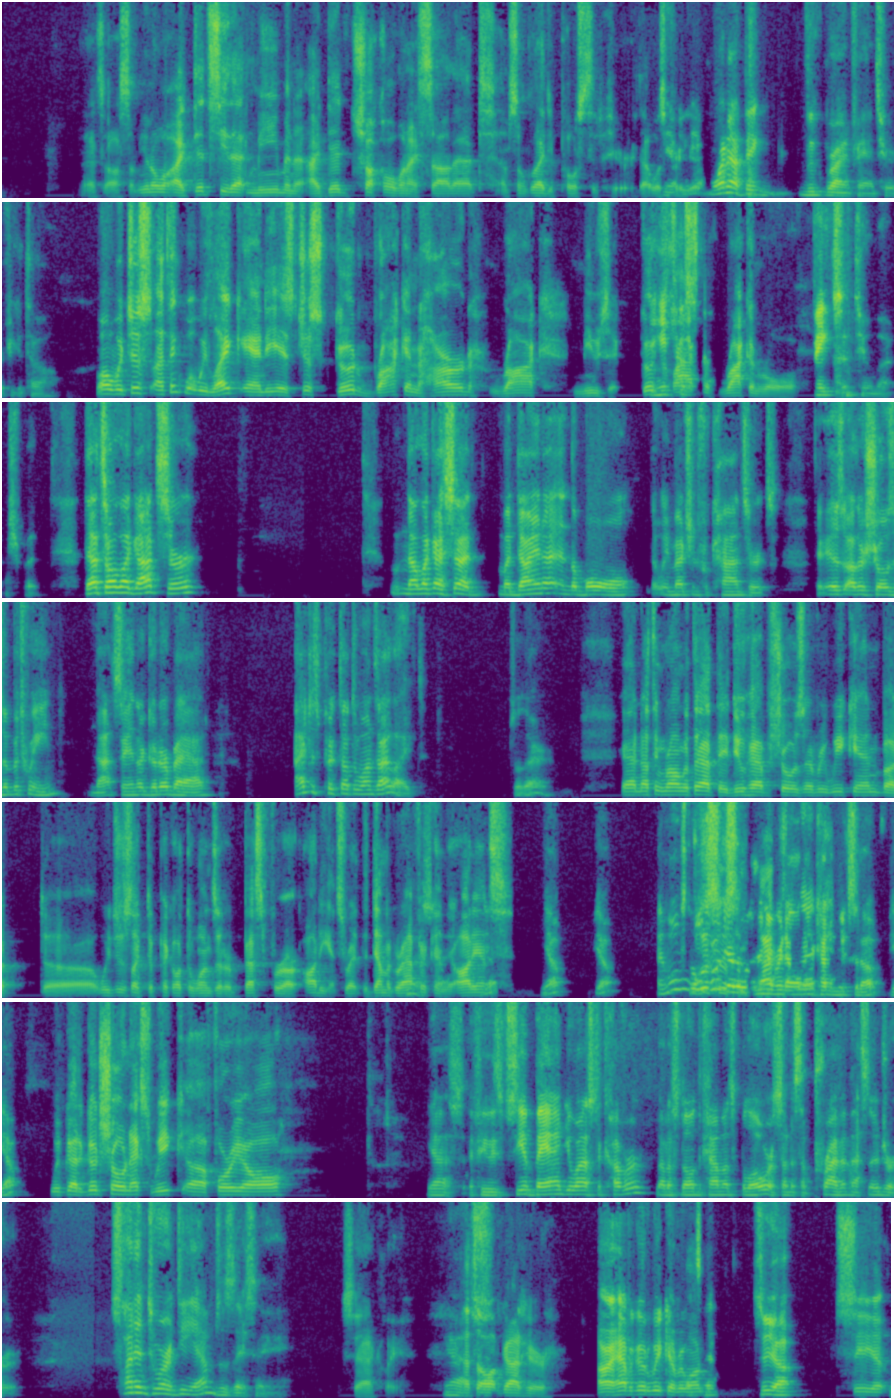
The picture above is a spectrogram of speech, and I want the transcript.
That's awesome. You know, I did see that meme and I did chuckle when I saw that. I'm so glad you posted it here. That was Yeah, pretty good. we're not big Luke Bryan fans here, if you could tell. Well, we just I think what we like, Andy, is just good rock and hard rock music. Good classic rock and roll. fakes it too much. But that's all I got, sir. Now, like I said, Medina and the Bowl that we mentioned for concerts, there is other shows in between. Not saying they're good or bad. I just picked out the ones I liked. So there. Yeah, nothing wrong with that. They do have shows every weekend, but uh, we just like to pick out the ones that are best for our audience, right? The demographic Yes. and the audience. Yep. Yep. And we'll, So we'll listen to the other ones every now and then, kind of mix it up. Yep. We've got a good show next week uh, for you all. Yes. If you see a band you want us to cover, let us know in the comments below or send us a private message or slide into our DMs, as they say. Exactly. Yeah. That's all I've got here. All right. Have a good week, everyone. See ya. See you.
